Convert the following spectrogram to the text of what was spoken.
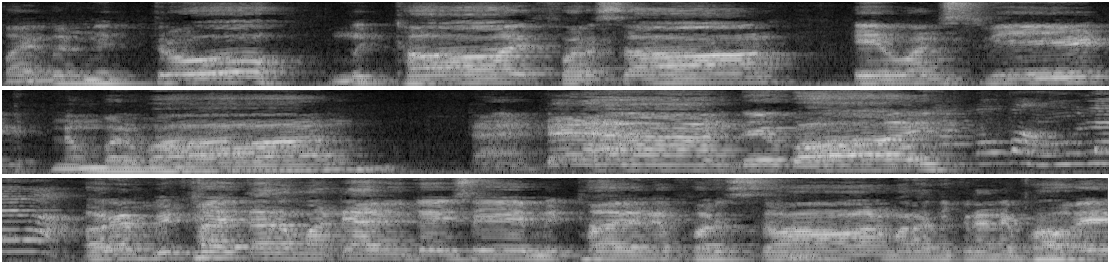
ભાઈબંધ મિત્રો મીઠાઈ ફરસાણ A one sweet number one Devbhai. અરે મીઠાઈ તારા માટે આવી ગઈ છે. મીઠાઈ અને ફરસાણ મારા દીકરાને ભાવે.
